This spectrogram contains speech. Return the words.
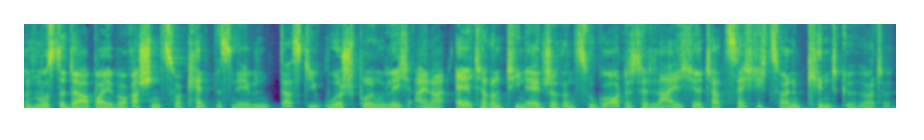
und musste dabei überraschend zur Kenntnis nehmen, dass die ursprünglich einer älteren Teenagerin zugeordnete Leiche tatsächlich zu einem Kind gehörte.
